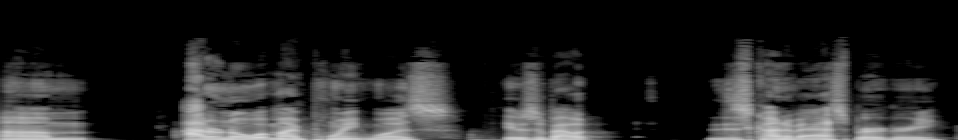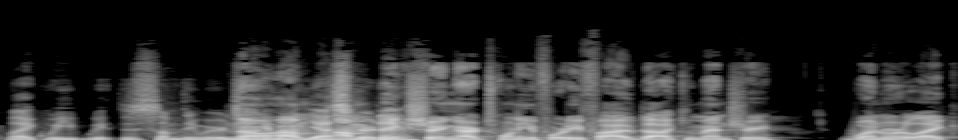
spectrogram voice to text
Um, I don't know what my point was. It was about this kind of Aspergery. Like we, we this is something we were No, talking about I'm, I'm yesterday. picturing our 2045 documentary when we're like,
